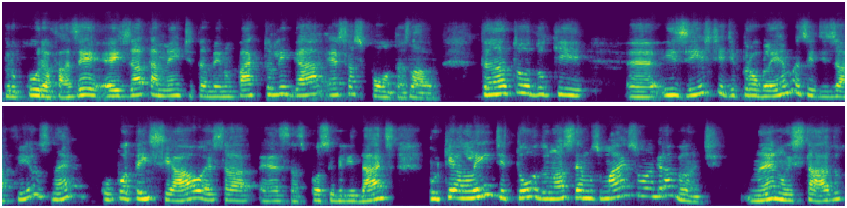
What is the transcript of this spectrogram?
procura fazer é exatamente também no pacto ligar essas pontas, Laura, tanto do que é, existe de problemas e desafios, né, o potencial, essa, essas possibilidades, porque, além de tudo, nós temos mais um agravante né, no estado,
